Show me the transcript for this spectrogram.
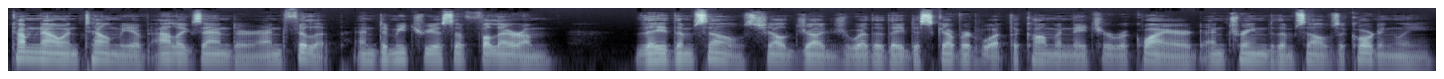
Come now and tell me of Alexander and Philip and Demetrius of Phalerum. They themselves shall judge whether they discovered what the common nature required and trained themselves accordingly.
